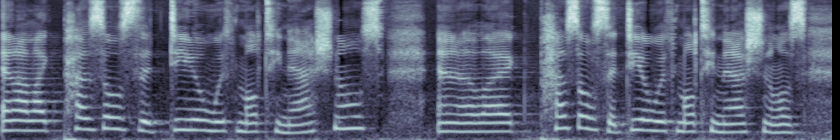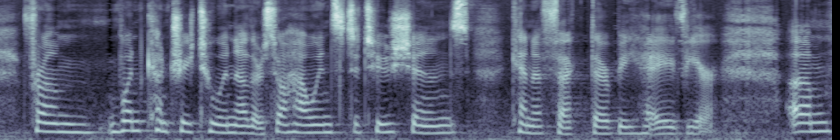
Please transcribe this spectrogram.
And I like puzzles that deal with multinationals, and I like puzzles that deal with multinationals from one country to another, so how institutions can affect their behavior. Um,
